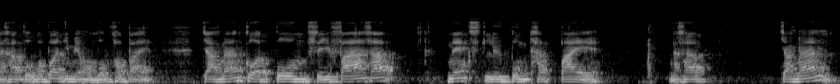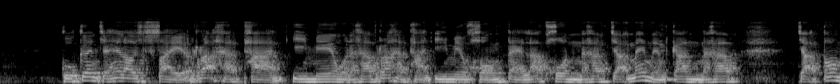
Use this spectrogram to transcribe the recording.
นะครับ ผมก็ป้อนอีเมลของผมเข้าไป จากนั้นกดปุ่มสีฟ้าครับ next หรือปุ่มถัดไปนะครับ จากนั้น Google จะให้เราใส่รหัสผ่านอีเมลนะครับ รหัสผ่านอีเมลของแต่ละคนนะครับ จะไม่เหมือนกันนะครับ จะต้อง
